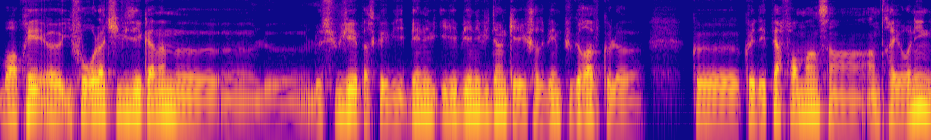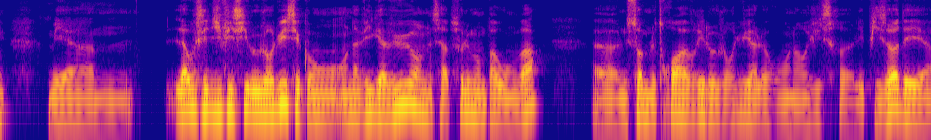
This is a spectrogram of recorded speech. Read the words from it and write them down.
bon après, euh, il faut relativiser quand même euh, le, le, sujet parce qu'il il est bien évident qu'il y a des choses bien plus graves que le que que des performances en, en trail running. Mais là où c'est difficile aujourd'hui, c'est qu'on navigue à vue, on ne sait absolument pas où on va. Euh, nous sommes le 3 avril aujourd'hui à l'heure où on enregistre l'épisode et euh,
